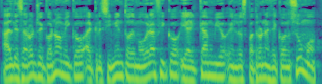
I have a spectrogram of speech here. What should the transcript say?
al desarrollo económico, al crecimiento demográfico y al cambio en los patrones de consumo.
